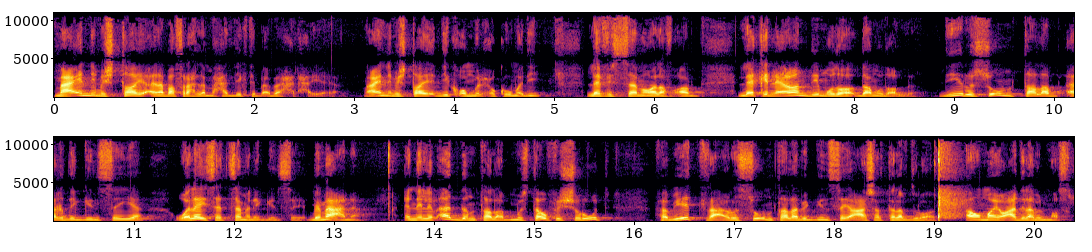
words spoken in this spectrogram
مع إني مش طايق أنا بفرح لما حد يكتب اباحه الحقيقة. يعني. مع إني مش طايق ديك أم الحكومة دي لا في السماء ولا في أرض. لكن الاعلان دي ده مضلل. دي رسوم طلب أخذ الجنسية وليست ثمن الجنسية. بمعنى إن اللي مقدم طلب مستوفي الشروط فبيدفع رسوم طلب الجنسية 10000 دولار أو ما يعادلها بالمصري.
